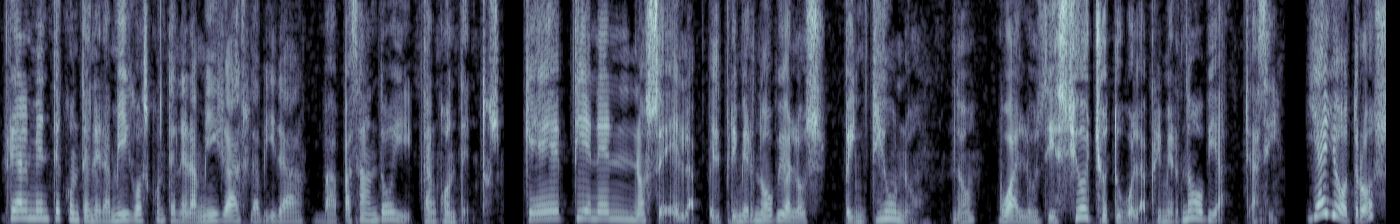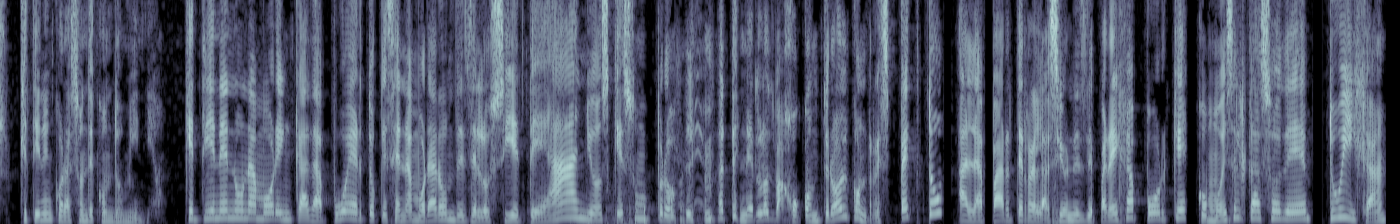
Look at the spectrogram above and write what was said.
realmente con tener amigos, con tener amigas, la vida va pasando y están contentos. Que tienen, no sé, el primer novio a los 21, ¿no? O a los 18 tuvo la primer novia, así. Y hay otros que tienen corazón de condominio, que tienen un amor en cada puerto, que se enamoraron desde los siete años, que es un problema tenerlos bajo control con respecto a la parte relaciones de pareja, porque como es el caso de tu hija,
